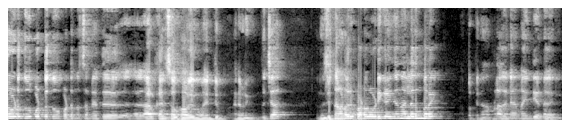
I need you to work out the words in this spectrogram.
ഓടുന്നു പൊട്ടുന്നു പൊട്ടുന്ന സമയത്ത് ആൾക്കാർ സ്വാഭാവികമായിട്ടും അങ്ങനെ പറയും എന്ന് വെച്ചാൽ എന്ന് വെച്ചാൽ നാളെ ഒരു പടം ഓടിക്കഴിഞ്ഞാൽ നല്ലതും പറയും. അപ്പൊ പിന്നെ നമ്മൾ അതിനെ മൈൻഡ് ചെയ്യേണ്ട കാര്യം.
